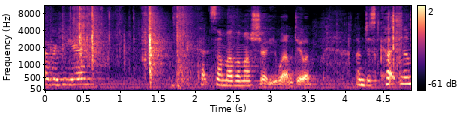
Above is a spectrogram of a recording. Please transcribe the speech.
over here cut some of them. I'll show you what I'm doing. I'm just cutting them.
